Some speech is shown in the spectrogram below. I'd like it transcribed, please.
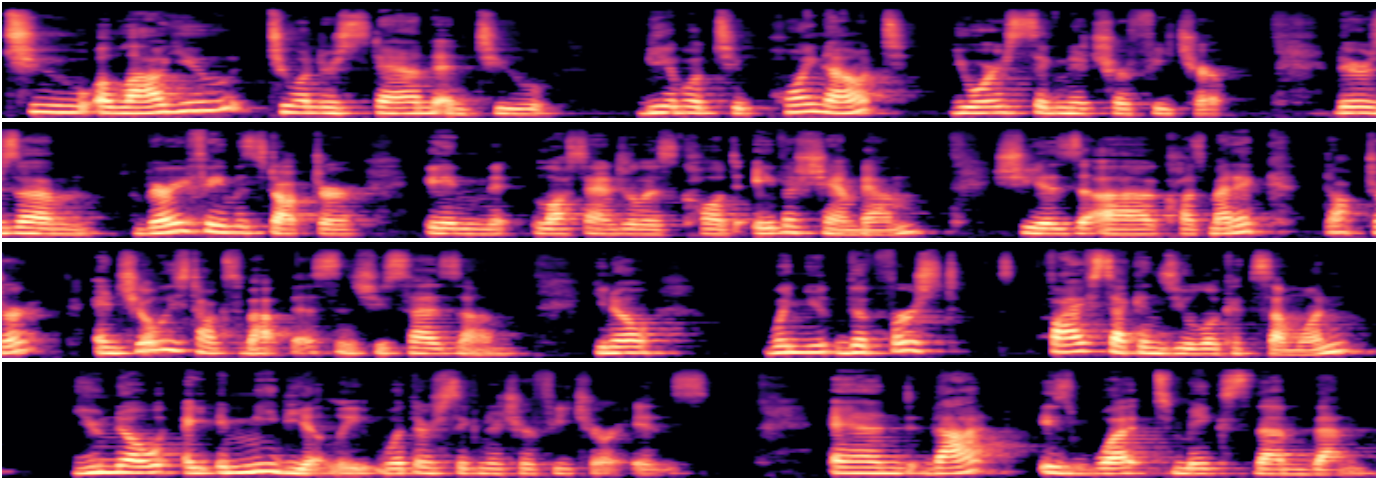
to allow you to understand and to be able to point out your signature feature there's a very famous doctor in Los Angeles called Ava Shamban. She is a cosmetic doctor, and she always talks about this. And she says, um, you know, when you the first five seconds you look at someone, you know immediately what their signature feature is. And that is what makes them them.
